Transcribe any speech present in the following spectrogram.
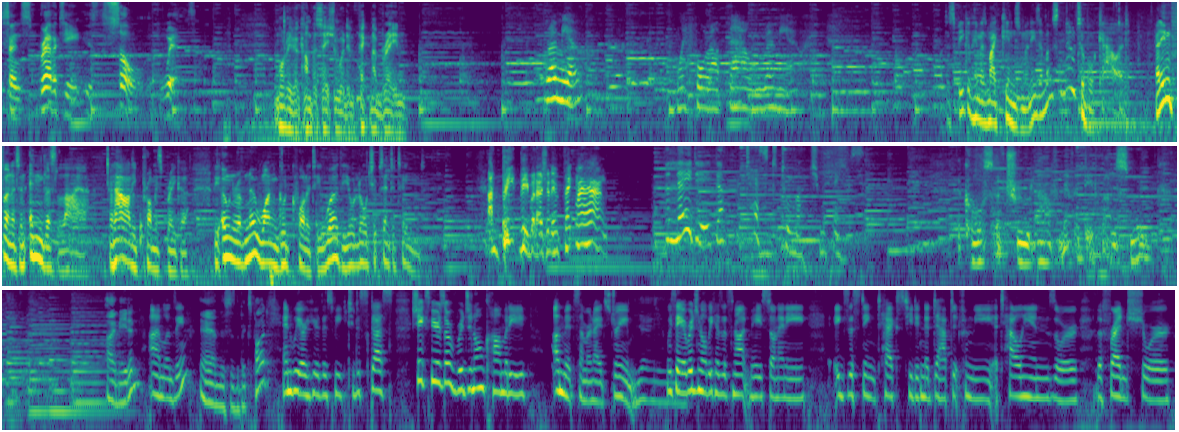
since brevity is the soul of wit. More of your conversation would infect my brain. Romeo, wherefore art thou Romeo? To speak of him as my kinsman, he's a most notable coward, an infinite and endless liar, an hourly promise breaker, the owner of no one good quality worthy your lordship's entertainment. I'd beat thee, but I should infect my hand. The lady doth protest too much, methinks. The course of true love never did run smooth. I'm Aiden, I'm Lindsay, and this is the Bix Pod. and we are here this week to discuss Shakespeare's original comedy, A Midsummer Night's Dream. Yay. We say original because it's not based on any existing text. He didn't adapt it from the Italians or the French or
